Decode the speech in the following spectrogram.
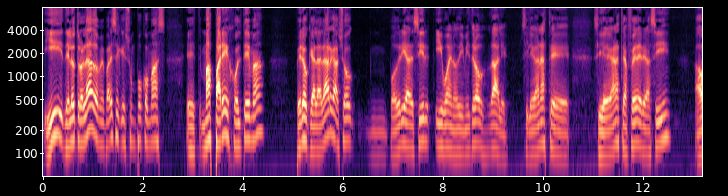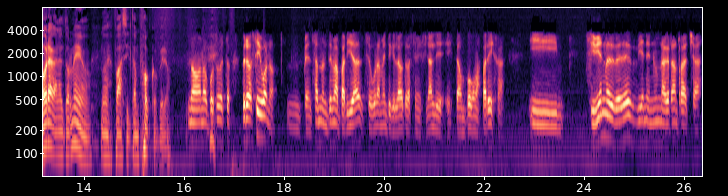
y del otro lado me parece que es un poco más, este, más parejo el tema, pero que a la larga yo mm, podría decir, y bueno, Dimitrov, dale, si le ganaste, si le ganaste a Federer así, ahora gana el torneo. No es fácil tampoco, pero... No, no, por supuesto. Pero sí, bueno, mm, pensando en tema paridad, seguramente que la otra semifinal está un poco más pareja. Y si bien Medvedev viene en una gran racha,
